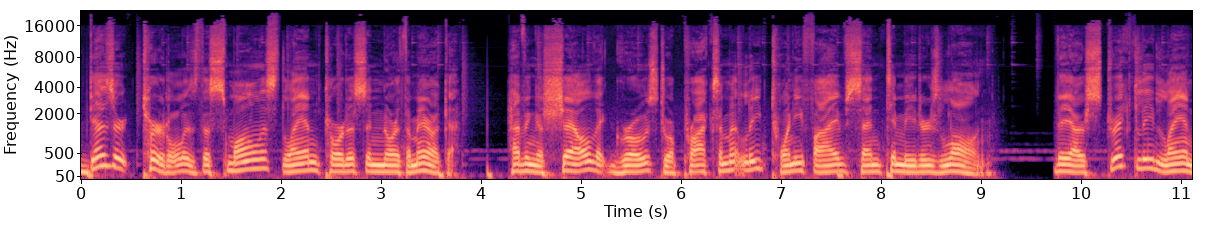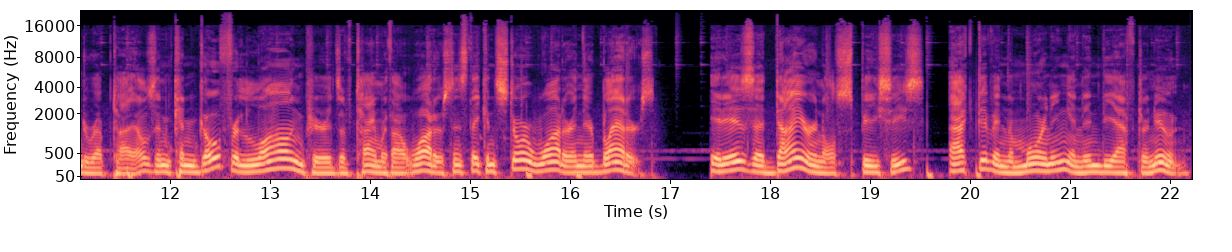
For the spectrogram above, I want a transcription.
desert turtle is the smallest land tortoise in North America, having a shell that grows to approximately 25 centimeters long. They are strictly land reptiles and can go for long periods of time without water since they can store water in their bladders. It is a diurnal species, active in the morning and in the afternoon.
